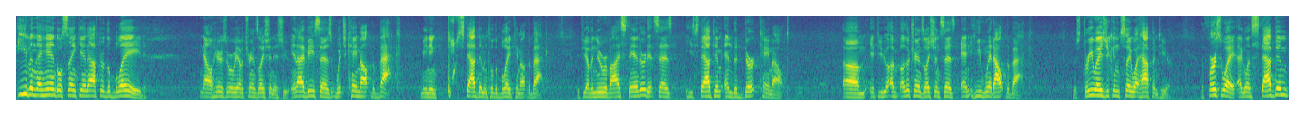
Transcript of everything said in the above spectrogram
Even the handle sank in after the blade. Now, here's where we have a translation issue. NIV says, which came out the back, meaning stabbed him until the blade came out the back. If you have a new revised standard, it says he stabbed him and the dirt came out. Um, if you have other translation says, and he went out the back. There's three ways you can say what happened here. The first way, Eglon stabbed him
